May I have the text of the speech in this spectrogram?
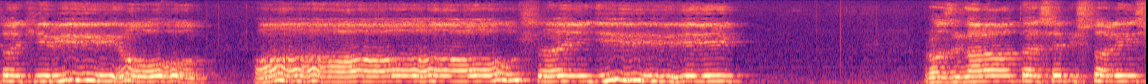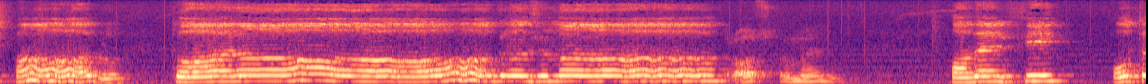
το Κυρίο, όσα η γη. Προς Γαλάτας επιστολής Παύλου, το ανάγνωσμα πρόσχομεν. Αδελφοί, ότε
